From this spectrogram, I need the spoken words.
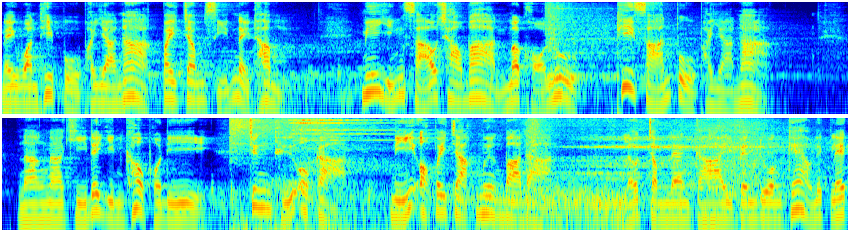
ในวันที่ปู่พญานาคไปจำศีลในถ้ำมีหญิงสาวชาวบ้านมาขอลูกที่ศาลปู่พญานาค นางนาคีได้ยินเข้าพอดี จึงถือโอกาส หนีออกไปจากเมืองบาดาลแล้วจำแรงกายเป็นดวงแก้วเล็ก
